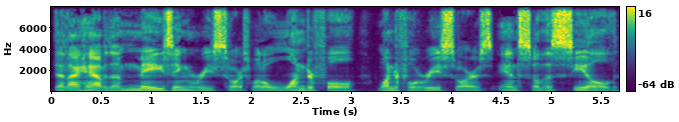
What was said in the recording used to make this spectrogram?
that I have. It's An amazing resource. What a wonderful, wonderful resource. And so the sealed.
